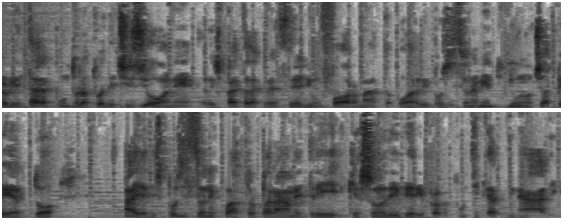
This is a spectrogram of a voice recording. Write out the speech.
per orientare appunto la tua decisione rispetto alla creazione di un format o al riposizionamento di uno già aperto, hai a disposizione quattro parametri che sono dei veri e propri punti cardinali.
